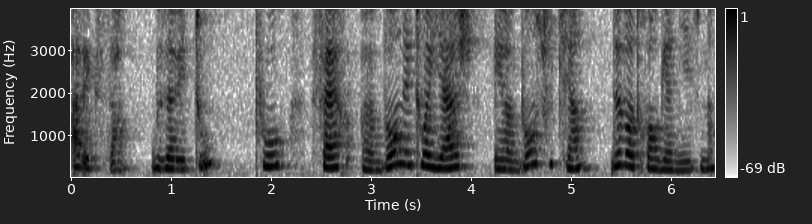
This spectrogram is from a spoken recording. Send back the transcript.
Avec ça, vous avez tout pour faire un bon nettoyage et un bon soutien de votre organisme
